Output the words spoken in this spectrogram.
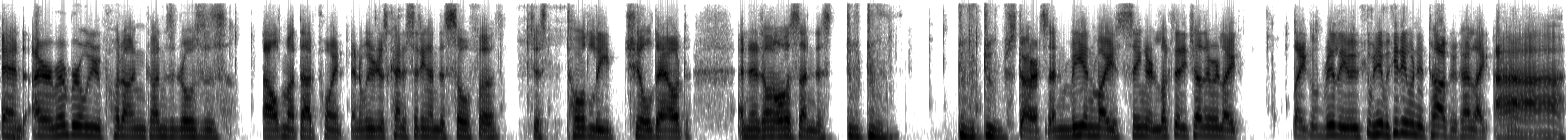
And I remember we put on Guns N' Roses album at that point, and we were just kind of sitting on the sofa, just totally chilled out. And then all of a sudden, this doo doo doo doo starts, and me and my singer looked at each other, we're like, like really, we, we couldn't even talk. We are kind of like ah.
